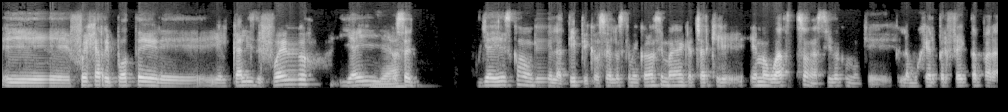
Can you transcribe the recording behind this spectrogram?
Eh, fue Harry Potter eh, y el Cáliz de Fuego, y ahí, o sea, ya es como que la típica, o sea, los que me conocen van a cachar que Emma Watson ha sido como que la mujer perfecta para,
